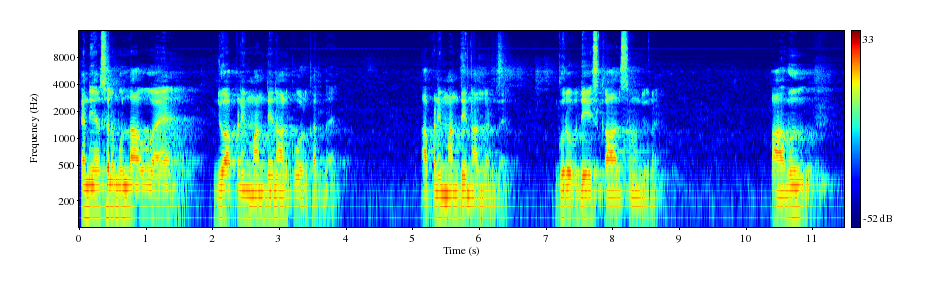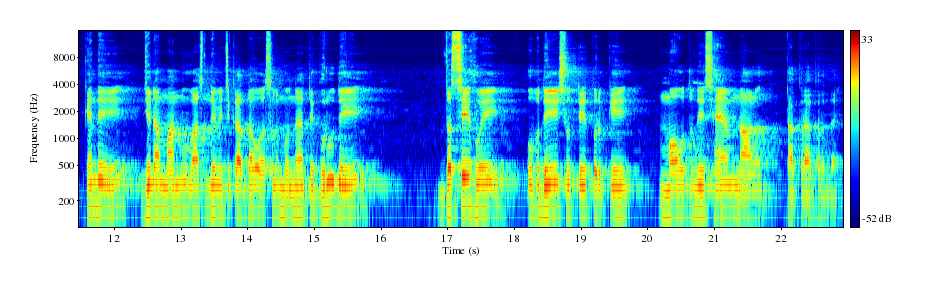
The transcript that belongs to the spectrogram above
ਕਹਿੰਦੇ ਅਸਲ ਮੁੱਲਾ ਉਹ ਹੈ ਜੋ ਆਪਣੇ ਮਨ ਦੇ ਨਾਲ ਘੋਲ ਕਰਦਾ ਹੈ, ਆਪਣੇ ਮਨ ਦੇ ਨਾਲ ਲੜਦਾ ਹੈ। ਗੁਰੂ ਉਪਦੇਸ਼ ਕਾਲ ਸਿਉ ਹੈ ਭਾਵ ਕਹਿੰਦੇ ਜਿਹੜਾ ਮਨ ਨੂੰ ਵਸ ਦੇ ਵਿੱਚ ਕਰਦਾ, ਉਹ ਅਸਲ ਮੁੰਨਾ ਹੈ ਤੇ ਗੁਰੂ ਦੇ ਦੱਸੇ ਹੋਏ ਉਪਦੇਸ਼ ਉੱਤੇ ਤੁਰ ਕੇ ਮੌਤ ਦੇ ਸਹਿਮ ਨਾਲ ਟੱਕਰਾ ਕਰਦਾ ਹੈ।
